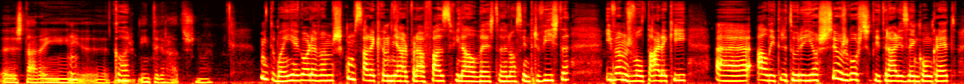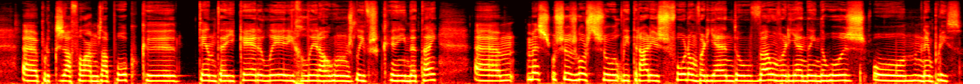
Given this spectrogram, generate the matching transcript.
uh, estarem uh, claro. integrados, não é? Muito bem, e agora vamos começar a caminhar para a fase final desta nossa entrevista e vamos voltar aqui uh, à literatura e aos seus gostos literários em concreto, porque já falámos há pouco que tenta e quer ler e reler alguns livros que ainda tem, uh, mas os seus gostos literários foram variando, vão variando ainda hoje ou nem por isso?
